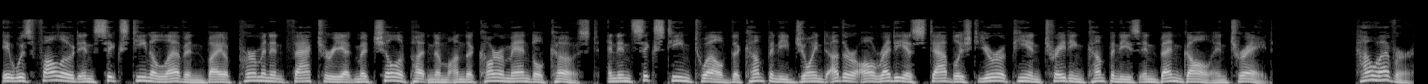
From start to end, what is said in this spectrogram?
It was followed in 1611 by a permanent factory at Machilipatnam on the Coromandel coast, and in 1612 the company joined other already established European trading companies in Bengal in trade. However,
